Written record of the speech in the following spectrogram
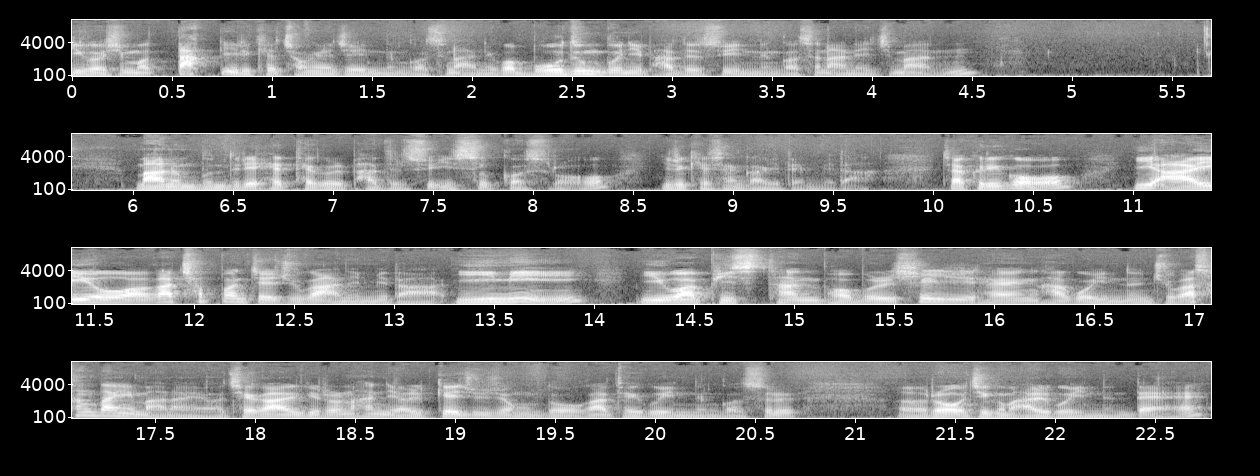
이것이 뭐 딱 이렇게 정해져 있는 것은 아니고 모든 분이 받을 수 있는 것은 아니지만 많은 분들이 혜택을 받을 수 있을 것으로 이렇게 생각이 됩니다. 자, 그리고 이 아이오와가 첫 번째 주가 아닙니다. 이미 이와 비슷한 법을 실행하고 있는 주가 상당히 많아요. 제가 알기로는 한 10개 주 정도가 되고 있는 것을 로 지금 알고 있는데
